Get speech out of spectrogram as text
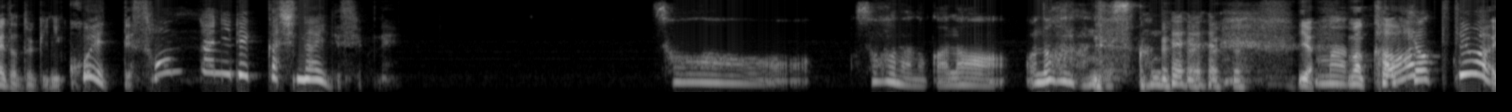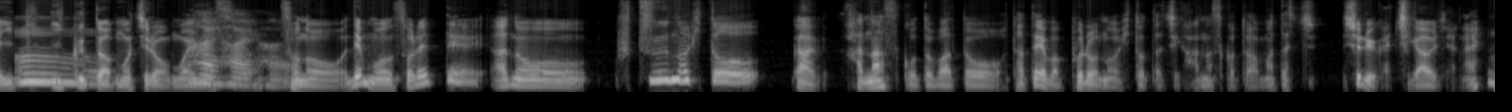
えたときに、声ってそんなに劣化しないですよね。そう、そうなのかな？どうなんですかね？いや、まあ、まあ変わってはいきうんいくとはもちろん思いますよ。はいはいはいその、でもそれって、あの、普通の人が話す言葉と、例えばプロの人たちが話すことはまたち種類が違うじゃない？う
